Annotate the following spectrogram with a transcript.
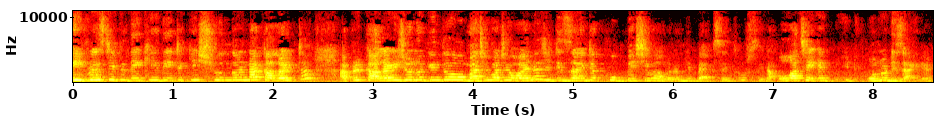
এই ড্রেসটা একটু দেখিয়ে দিই, এটা কি সুন্দর না কালারটা? আপনার কালারের জন্য কিন্তু মাঝে মাঝে হয় না যে ডিজাইনটা খুব বেশি ভালো আমি ব্যাক সাইড ধরছি না। ও আচ্ছা এটা অন্য ডিজাইনের।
